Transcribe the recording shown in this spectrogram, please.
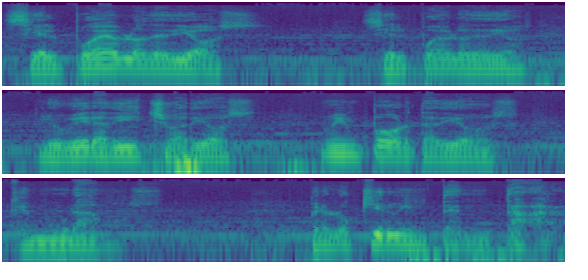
si el pueblo de Dios, si el pueblo de Dios le hubiera dicho a Dios, no importa Dios que muramos, pero lo quiero intentar?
